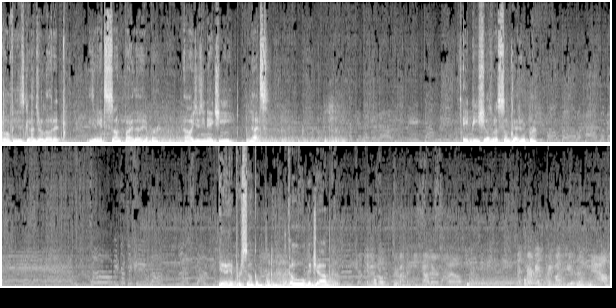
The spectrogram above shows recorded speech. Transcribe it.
Oh, hopefully his guns are loaded. He's gonna get sunk by the hipper. Oh, he's using HE. Nuts. AP shells would have sunk that hipper. Yeah, hipper sunk him. Oh, good job. And they're both pretty much each other, so. The turret is pretty much useless now.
